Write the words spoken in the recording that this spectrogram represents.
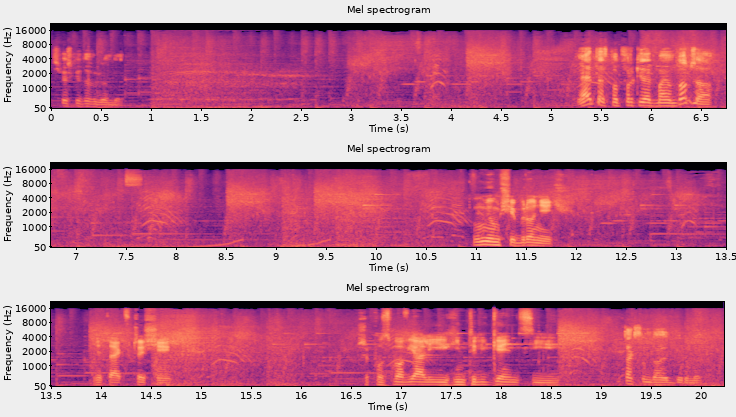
Śmiesznie to wygląda. Nie, te potworki nawet mają dodża. Umią się bronić. Nie tak wcześniej. Że pozbawiali ich inteligencji. I tak są dalej durne.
